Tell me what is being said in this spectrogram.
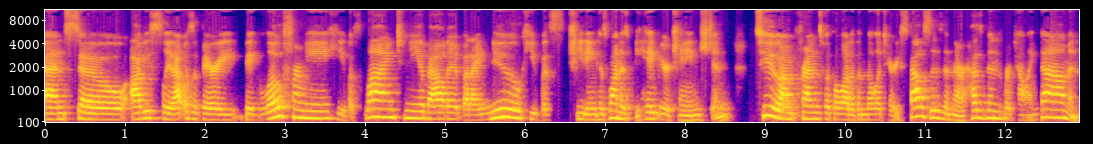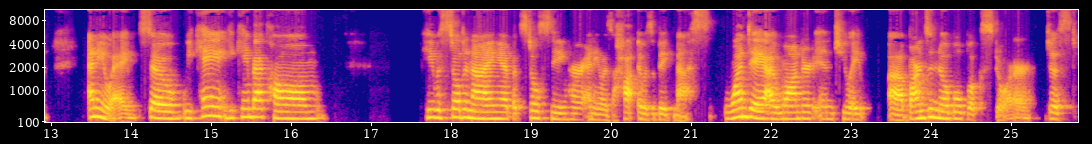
And so obviously that was a very big low for me. He was lying to me about it, but I knew he was cheating because one, his behavior changed. And two, I'm friends with a lot of the military spouses and their husbands were telling them. And anyway, so we came, he came back home. He was still denying it, but still seeing her. And it was a hot, it was a big mess. One day I wandered into a uh, Barnes and Noble bookstore, just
